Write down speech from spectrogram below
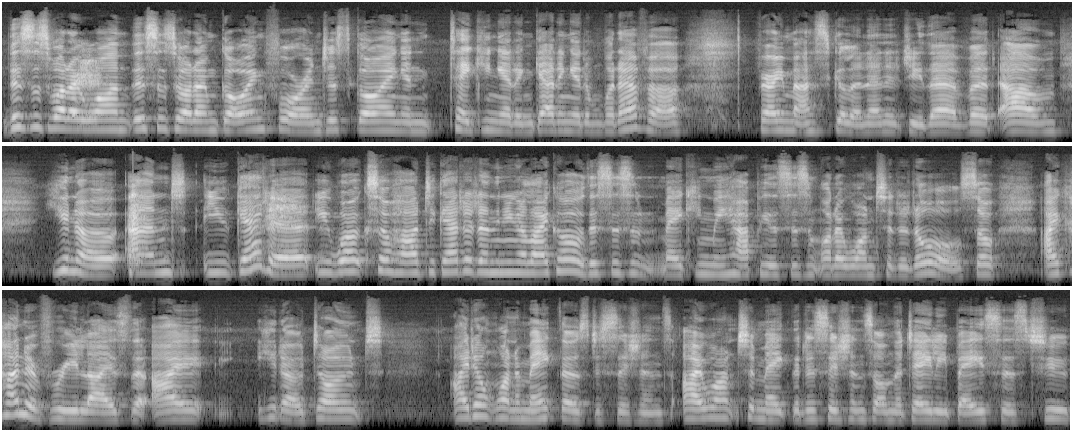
this is what i want this is what i'm going for and just going and taking it and getting it and whatever. Very masculine energy there but um you know, and you get it, you work so hard to get it, and then you're like, oh, this isn't making me happy, this isn't what I wanted at all. So I kind of realized that I, you know, don't. I don't want to make those decisions. I want to make the decisions on the daily basis to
